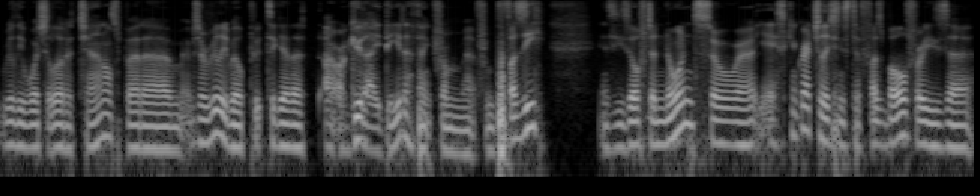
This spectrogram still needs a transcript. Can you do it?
really watch a lot of channels, but um, it was a really well put together or good idea, I think, from uh, from Fuzzy as he's often known. So uh, yes, congratulations to Fuzzball for his uh,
